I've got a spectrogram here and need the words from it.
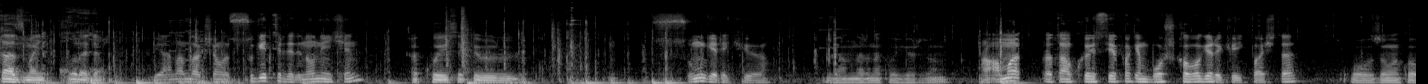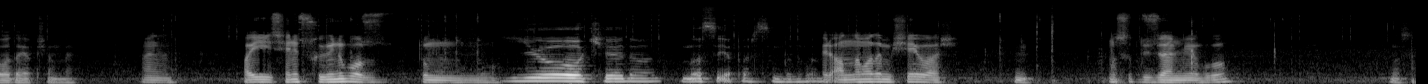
kazmayı vuracağım. Bir yandan da akşam su getir dedin onun için. Aqueis'e kömürlü. Su mu gerekiyor? Yanlarına koyuyoruz onu. Ha, ama zaten quest yaparken boş kova gerekiyor ilk başta. O, o zaman kovada yapacağım ben. Aynen. Ay senin suyunu bozdum. Yok Kenan. Nasıl yaparsın bunu bana? Bir anlamadığım bir şey var. Hı. Nasıl düzelmiyor bu? Nasıl?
